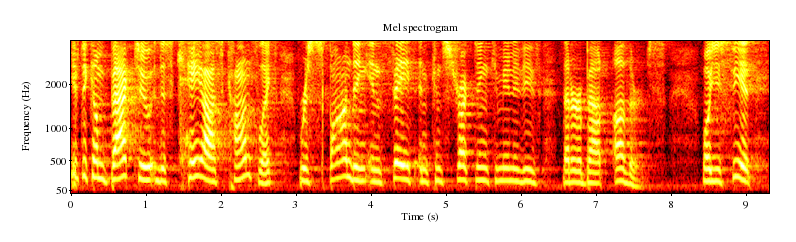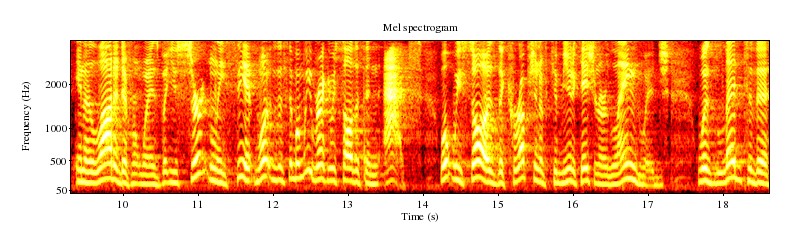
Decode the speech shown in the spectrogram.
You have to come back to this chaos conflict, responding in faith and constructing communities that are about others. Well, you see it in a lot of different ways, but you certainly see it. when we we saw this in Acts, what we saw is the corruption of communication or language was led to the,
